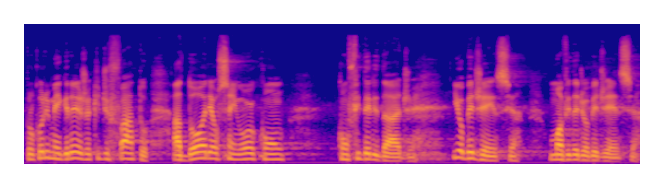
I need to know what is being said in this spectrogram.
Procure uma igreja que de fato adore ao Senhor com, com fidelidade e obediência. Uma vida de obediência.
